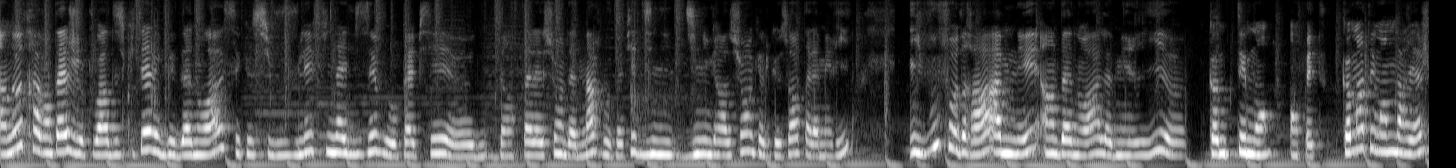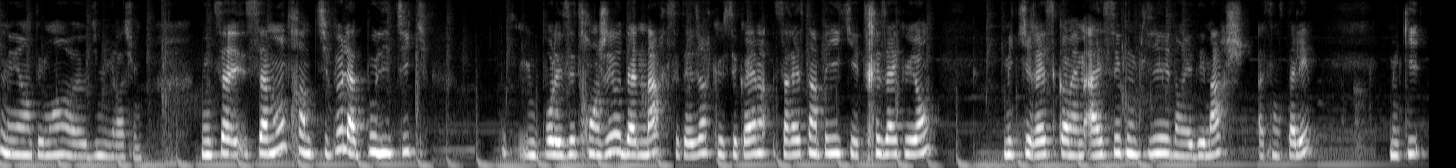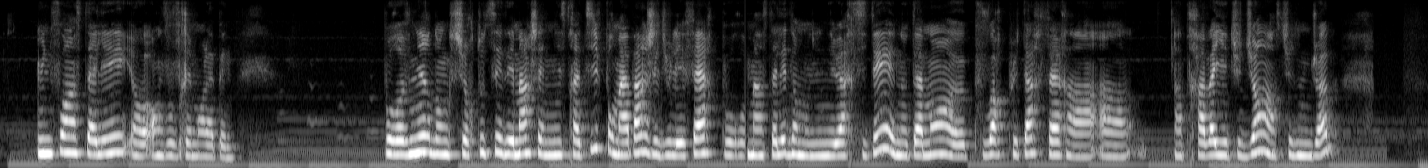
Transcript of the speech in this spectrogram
Un autre avantage de pouvoir discuter avec des Danois, c'est que si vous voulez finaliser vos papiers euh, d'installation au Danemark, vos papiers d'immigration en quelque sorte à la mairie, il vous faudra amener un Danois à la mairie euh, comme témoin en fait. Comme un témoin de mariage mais un témoin euh, d'immigration. Donc ça, montre un petit peu la politique pour les étrangers au Danemark, c'est-à-dire que c'est quand même, ça reste un pays qui est très accueillant, mais qui reste quand même assez compliqué dans les démarches à s'installer, mais qui une fois installé, euh, en vaut vraiment la peine. Pour revenir donc sur toutes ces démarches administratives, pour ma part, j'ai dû les faire pour m'installer dans mon université et notamment euh, pouvoir plus tard faire un, travail étudiant, un student job.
